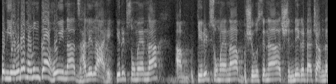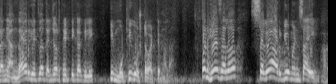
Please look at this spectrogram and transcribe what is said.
पण एवढं म्हणून का होईना झालेलं आहे. किरीट सोमयांना किरीट सोमयांना शिवसेना शिंदे गटाच्या आमदारांनी अंगावर घेतलं त्यांच्यावर थेट टीका केली. ही मोठी गोष्ट वाटते मला. पण हे झालं सगळ्या आर्ग्युमेंटचा एक भाग.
